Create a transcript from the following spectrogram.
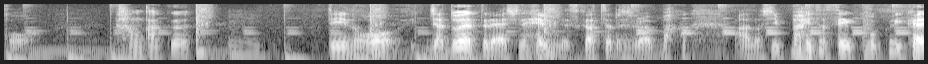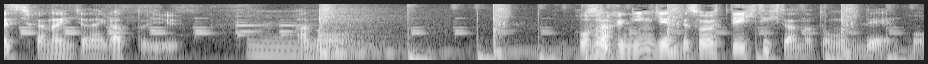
こう感覚っていうのをじゃあどうやったら養えるんですかって言ったらそれはば あの失敗と成功を繰り返すしかないんじゃないかという。うん。うんあのおそらく人間ってそうやって生きてきたんだと思うんでこ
